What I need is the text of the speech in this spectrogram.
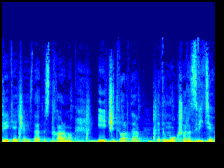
третья часть, да, то есть дхарма. И четвертая – это мокша, развитие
